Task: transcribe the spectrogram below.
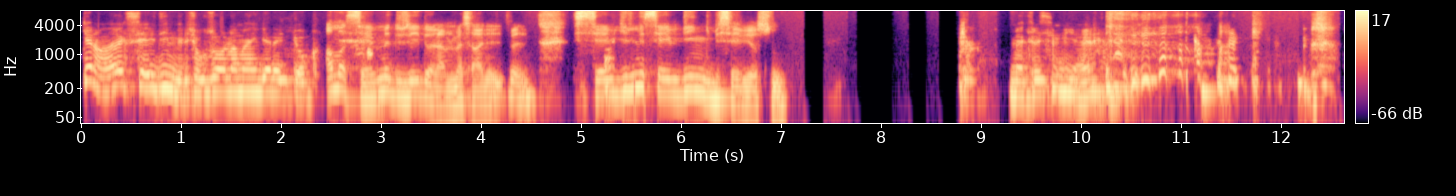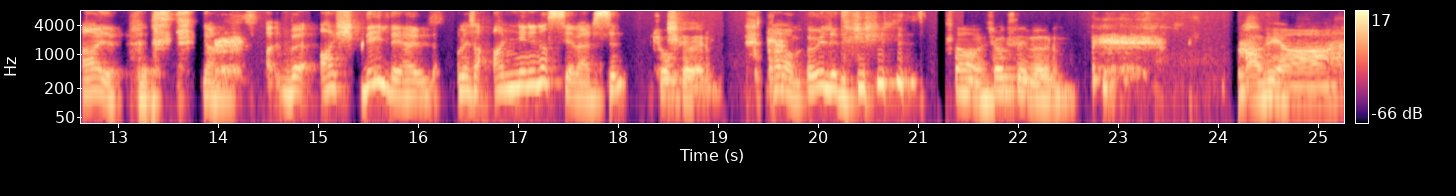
Genel olarak sevdiğim biri. Çok zorlamaya gerek yok. Ama sevme düzeyi de önemli. Mesela hani sevgilini sevdiğin gibi seviyorsun. Metresim mi yani? Hayır. ya böyle aşk değil de yani mesela anneni nasıl seversin? Çok severim. Tamam öyle düşün. Tamam çok seviyorum. Abi ya.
